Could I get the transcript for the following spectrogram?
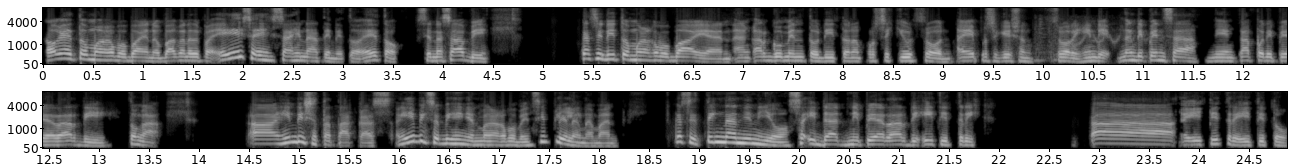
Okay, ito mga kababayan, no, bago natin pa, eh, isa-isahin natin ito. Ito, sinasabi, kasi dito mga kababayan, ang argumento dito ng prosecution, ay prosecution, sorry, hindi, ng depensa ni ang kapo ni PRRD, ito nga, ah, hindi siya tatakas. Ang ibig sabihin yan mga kababayan, simple lang naman. Kasi tingnan niyo sa edad ni PRRD 83. Ah, 83, 82.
